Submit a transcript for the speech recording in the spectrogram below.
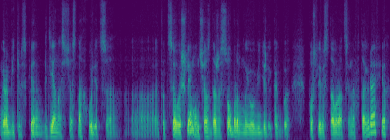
грабительская. Где она сейчас находится? А, это целый шлем, он сейчас даже собран, мы его видели как бы после реставрации на фотографиях.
